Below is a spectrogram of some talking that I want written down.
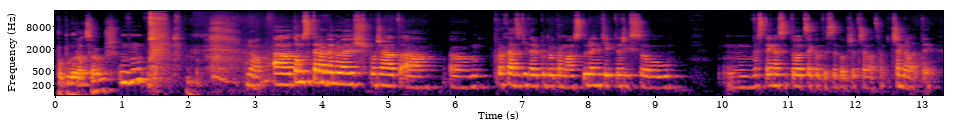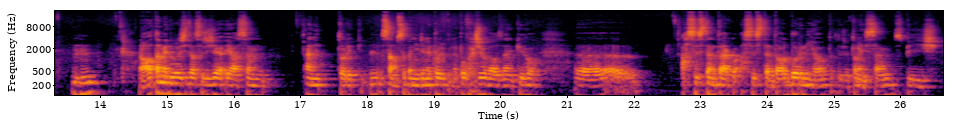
po půl roce už. Mm-hmm. no a tomu se teda věnuješ pořád a um, prochází ti tady pod rukama studenti, kteří jsou um, ve stejné situaci, jako ty se byl před třeba třemi lety. Mm-hmm. No a tam je důležité si říct, že já jsem ani tolik sám sebe nikdy nepo, nepovažoval za nějakého eh, asistenta jako asistenta odborného, protože to nejsem, spíš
